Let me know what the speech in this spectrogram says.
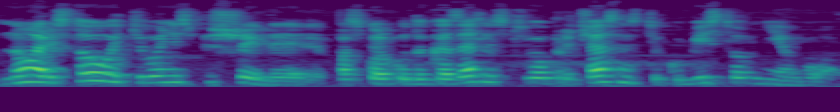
но арестовывать его не спешили, поскольку доказательств его причастности к убийствам не было.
